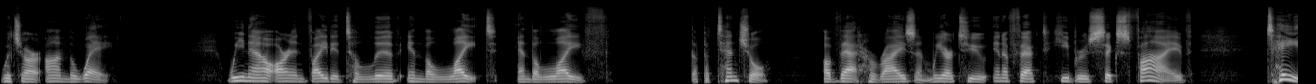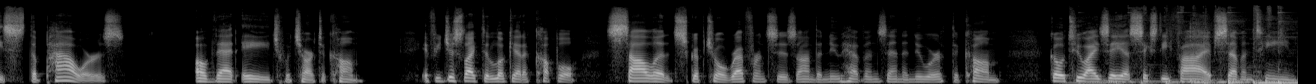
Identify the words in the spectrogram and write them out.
which are on the way. We now are invited to live in the light and the life, the potential of that horizon. We are to, in effect, Hebrews 6 5, taste the powers of that age which are to come. If you'd just like to look at a couple solid scriptural references on the new heavens and the new earth to come, go to Isaiah 65 17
